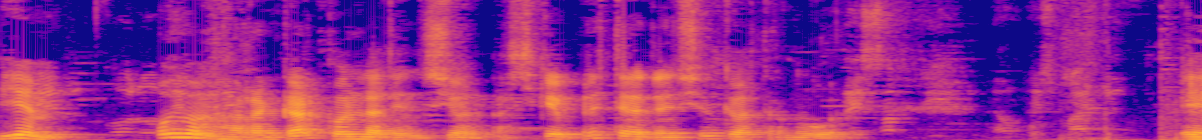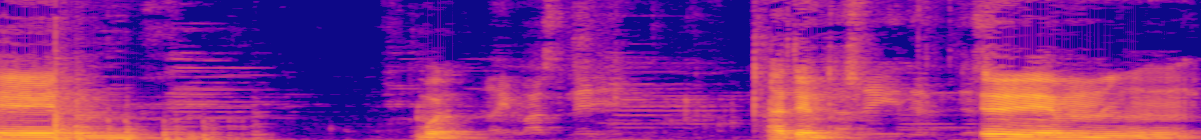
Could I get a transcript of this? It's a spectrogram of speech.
Bien, hoy vamos a arrancar con la atención, así que presten atención que va a estar muy bueno. Eh, bueno, atentos. Eh,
